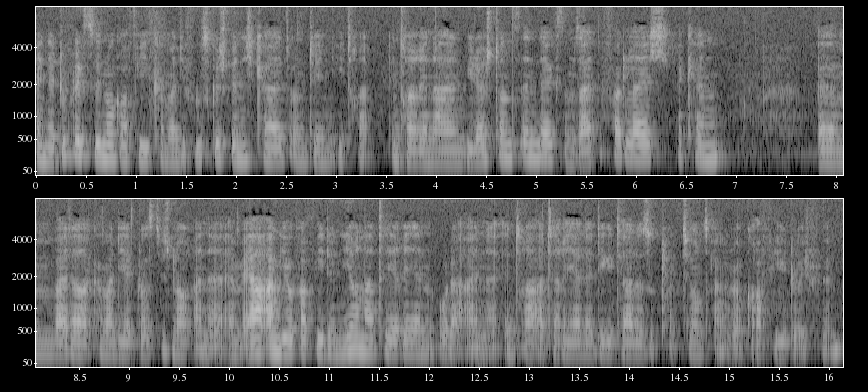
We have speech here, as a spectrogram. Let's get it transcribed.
In der Duplexsinographie kann man die Flussgeschwindigkeit und den intrarenalen Widerstandsindex im Seitenvergleich erkennen. Ähm, weiter kann man diagnostisch noch eine MR-Angiografie der Nierenarterien oder eine intraarterielle digitale Subtraktionsangiographie durchführen.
